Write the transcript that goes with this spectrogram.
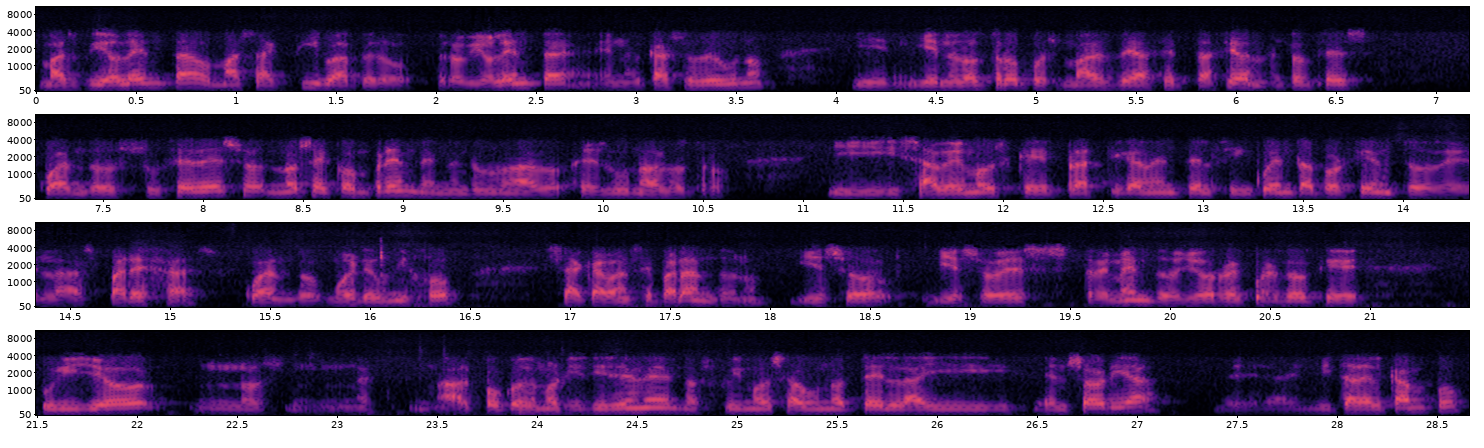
más violenta o más activa, pero, pero violenta en el caso de uno, y, en el otro, pues más de aceptación. Entonces, cuando sucede eso, no se comprenden uno, el uno al otro y sabemos que prácticamente el 50% de las parejas, cuando muere un hijo, se acaban separando, ¿no? Y eso, y eso es tremendo. Yo recuerdo que Puri y yo, nos, al poco de morir Irene, nos fuimos a un hotel ahí en Soria, eh, en mitad del campo,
